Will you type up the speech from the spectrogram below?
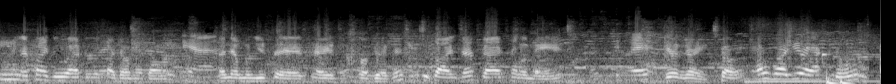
mm, if I do, I do. If I don't, I don't. Yeah. And then when you said, hey, let's go get a drink, it was like, that's God telling me, get a drink. So I was like, yeah, I can do it.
